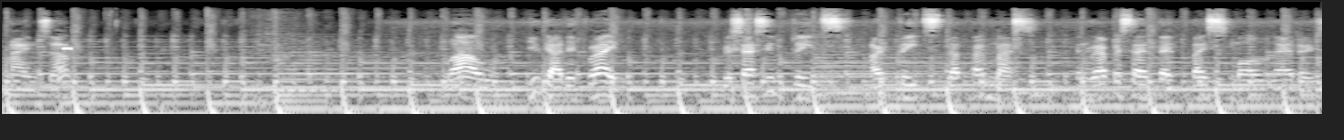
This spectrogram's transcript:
Time's up. Wow, you got it right. Recessive traits are traits that are masked and represented by small letters.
